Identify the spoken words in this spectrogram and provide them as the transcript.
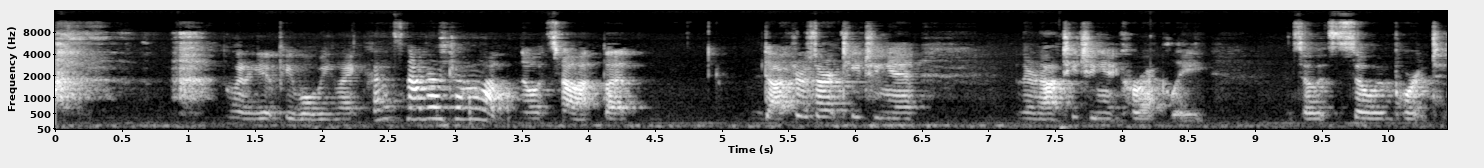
I'm going to get people being like, that's not our job. No, it's not. But doctors aren't teaching it, and they're not teaching it correctly. And so it's so important to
